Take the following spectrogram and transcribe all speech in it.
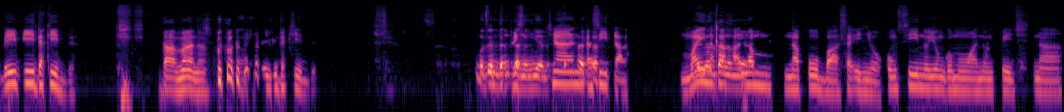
Baby the Kid. Tama, no? Oh, Baby the Kid. Magandang tanong yan. Christian Casita. May Magandang nakakaalam na po ba sa inyo kung sino yung gumawa ng page na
